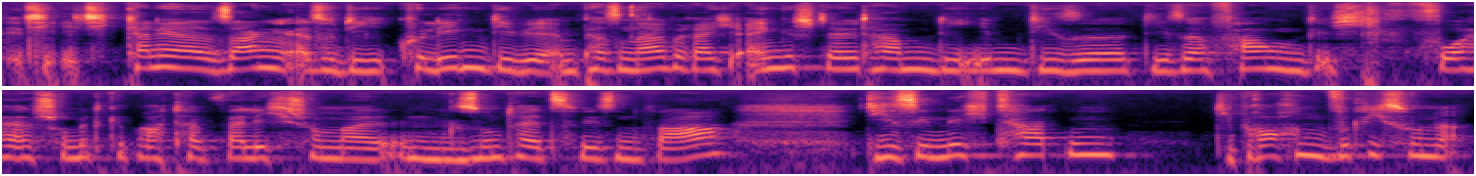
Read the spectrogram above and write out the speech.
ich kann ja sagen, also die Kollegen, die wir im Personalbereich eingestellt haben, die eben diese, diese Erfahrung, die ich vorher schon mitgebracht habe, weil ich schon mal im mhm. Gesundheitswesen war, die sie nicht hatten, die brauchen wirklich so eine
